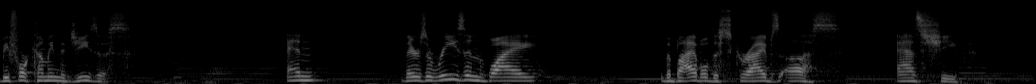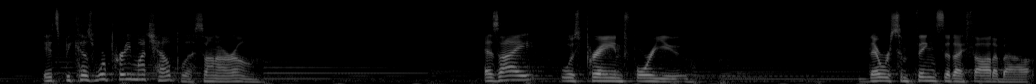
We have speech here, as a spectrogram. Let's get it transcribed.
before coming to Jesus. And there's a reason why the Bible describes us as sheep. It's because we're pretty much helpless on our own. As I was praying for you, there were some things that I thought about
